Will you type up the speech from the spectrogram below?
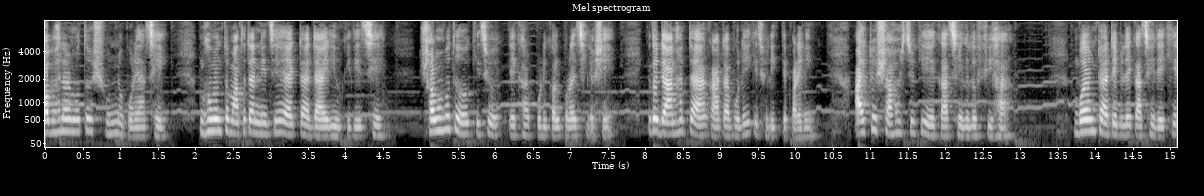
অবহেলার মতো শূন্য পড়ে আছে। ঘুমন্ত মাথাটার নিচে একটা ডায়েরি উকি দিয়েছে। সম্ভবত কিছু লেখার পরিকল্পনায় ছিল সে, কিন্তু ডান হাতটা কাটা বলে কিছু লিখতে পারেনি। আর একটু সাহস চুকিয়ে কাছে এগুলো ফিহা। বয়ামটা টেবিলের কাছে রেখে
